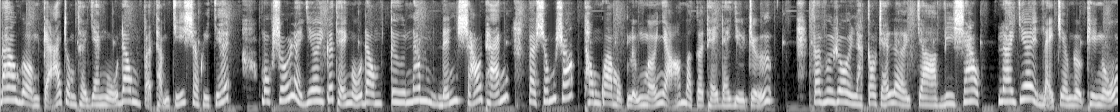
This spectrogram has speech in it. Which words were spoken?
bao gồm cả trong thời gian ngủ đông và thậm chí sau khi chết. Một số loài dơi có thể ngủ đông từ 5 đến 6 tháng và sống sót thông qua một lượng mỡ nhỏ mà cơ thể đã dự trữ. Và vừa rồi là câu trả lời cho vì sao loài dơi lại treo ngược khi ngủ.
